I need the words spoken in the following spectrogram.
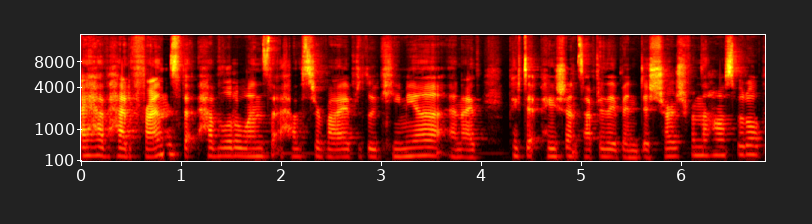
I have had friends that have little ones that have survived leukemia and I've picked up patients after they've been discharged from the hospital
